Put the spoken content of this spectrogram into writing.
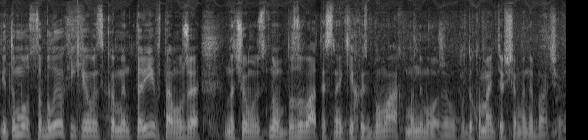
і тому особливих якихось коментарів там уже на чомусь ну базуватись на якихось бумагах ми не можемо. Документів ще ми не бачили.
